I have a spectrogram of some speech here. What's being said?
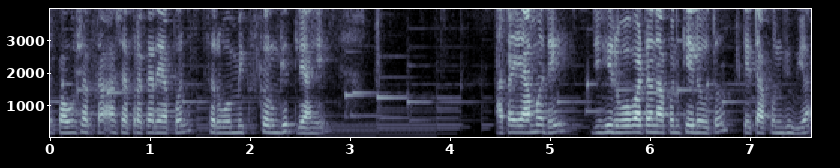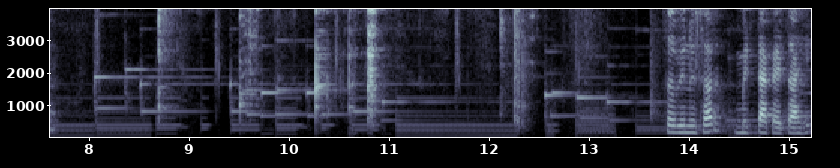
तर पाहू शकता अशा प्रकारे आपण सर्व मिक्स करून घेतले आहे. आता यामध्ये जे हिरवं वाटण आपण केलं होतं ते टाकून घेऊया. चवीनुसार मीठ टाकायचं आहे.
